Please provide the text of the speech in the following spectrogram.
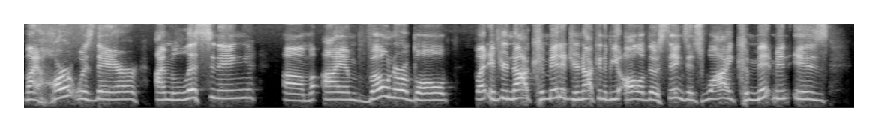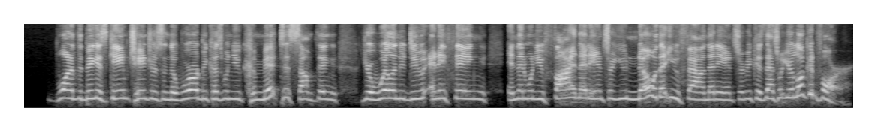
my heart was there. I'm listening. Um, I am vulnerable. But if you're not committed, you're not going to be all of those things. It's why commitment is one of the biggest game changers in the world because when you commit to something, you're willing to do anything. And then when you find that answer, you know that you found that answer because that's what you're looking for.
